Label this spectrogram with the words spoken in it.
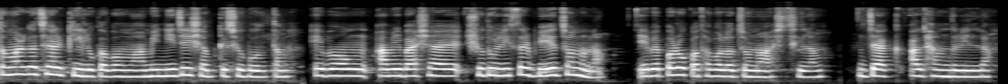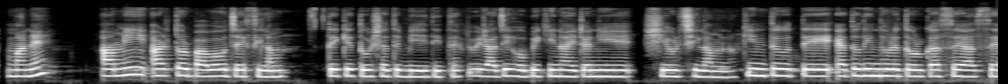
তোমার কাছে আর কি লুকাবো মা? আমি নিজেই সব কিছু বলতাম। এবং আমি বাসায় শুধু লিসার বিয়ের জন্য না এ ব্যাপারেও কথা বলার জন্য আসছিলাম। যাক, আলহামদুলিল্লাহ। মানে আমি আর তোর বাবাও চাইছিলাম তেকে তোর সাথে বিয়ে দিতে। তুই রাজি হবে কি না এটা নিয়ে শিওর ছিলাম না। কিন্তু তে এতদিন ধরে তোর কাছে আছে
